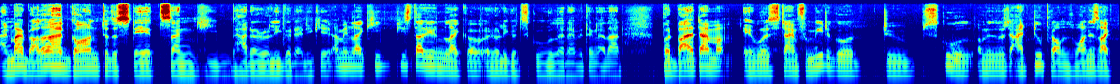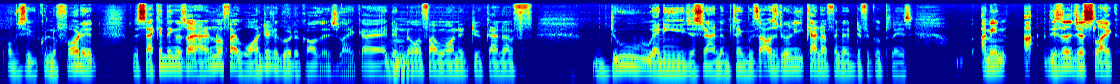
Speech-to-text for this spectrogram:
and my brother had gone to the states and he had a really good education i mean like he, he studied in like a, a really good school and everything like that. But by the time it was time for me to go to school i mean it was, i had two problems. One is like obviously we couldn't afford it. The second thing was like, i don't know if i wanted to go to college. Like i, I didn't Mm. know if i wanted to kind of do any just random thing because I was really kind of in a difficult place. I mean, I, these are just like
